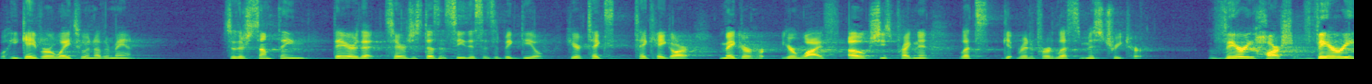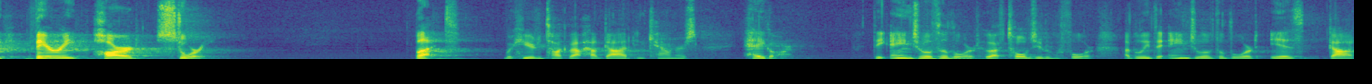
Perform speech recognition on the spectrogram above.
Well, he gave her away to another man. So there's something there that Sarah just doesn't see this as a big deal. Here, take, take Hagar, make her your wife. Oh, she's pregnant. Let's get rid of her. Let's mistreat her. Very harsh, very, very hard story. But we're here to talk about how God encounters Hagar. The angel of the Lord, who I've told you before, I believe the angel of the Lord is God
